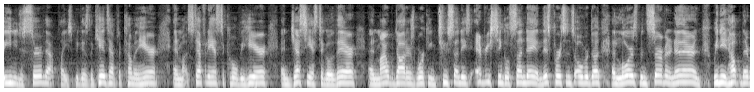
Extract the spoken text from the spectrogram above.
But you need to serve that place because the kids have to come in here, and Stephanie has to come over here, and Jesse has to go there, and my daughter's working two Sundays every single Sunday, and this person's overdone, and Laura's been serving in there, and we need help there.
